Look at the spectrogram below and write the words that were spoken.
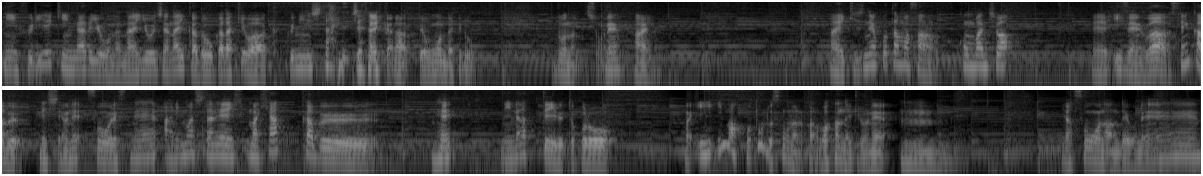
に不利益になるような内容じゃないかどうかだけは確認したいんじゃないかなって思うんだけど、どうなんでしょうね。はい。はい、キジネコタマさん、こんばんちは。えー、以前は1000株でしたよね。そうですね。ありましたね。まあ、100株、ね、になっているところ、まあ、今ほとんどそうなのかなわかんないけどね。うん。いや、そうなんだよね。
